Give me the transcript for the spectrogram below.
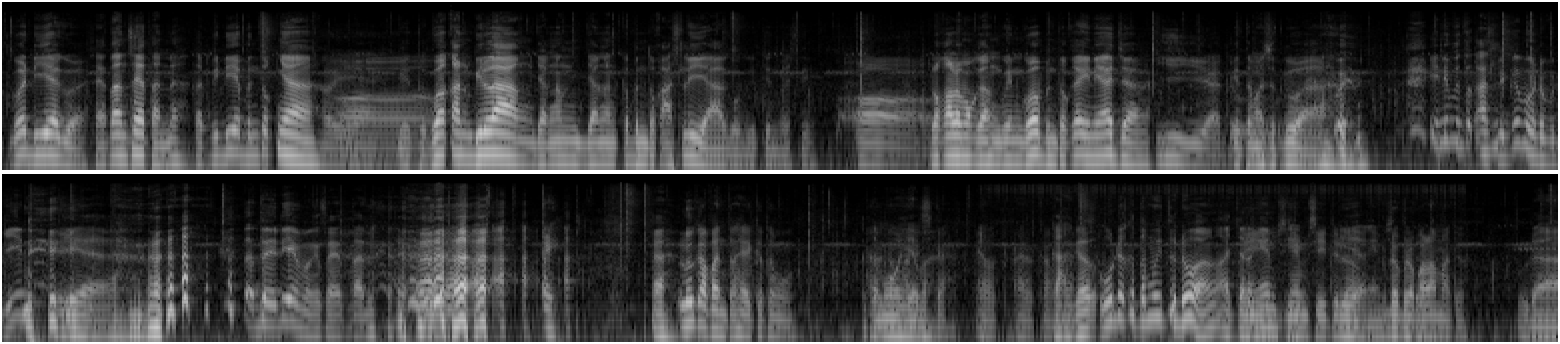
Gua dia gua. Setan-setan dah, tapi dia bentuknya. oh, iya. Gitu. Gua akan bilang jangan jangan ke bentuk asli ya, gua gituin pasti. oh Lo kalau mau gangguin gua bentuknya ini aja. iya Itu maksud gua. Ini bentuk asli gue udah begini. Iya. Tapi dia emang setan. lu kapan terakhir ketemu Ketemu siapa? Kagak, udah ketemu itu doang acara Di MC. MC itu Iya, doang. MC Udah itu berapa doang. lama tuh? Udah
